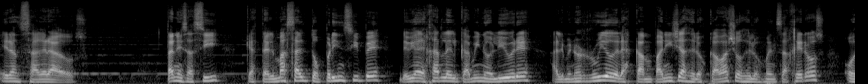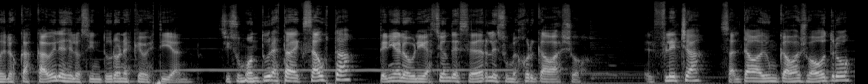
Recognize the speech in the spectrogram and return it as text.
eran sagrados. Tan es así que hasta el más alto príncipe debía dejarle el camino libre al menor ruido de las campanillas de los caballos de los mensajeros o de los cascabeles de los cinturones que vestían. Si su montura estaba exhausta, tenía la obligación de cederle su mejor caballo. El flecha saltaba de un caballo a otro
